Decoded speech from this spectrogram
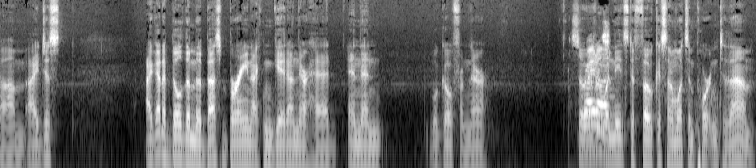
Um, I just I got to build them the best brain I can get on their head, and then we'll go from there. So Right everyone on. needs to focus on what's important to them:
